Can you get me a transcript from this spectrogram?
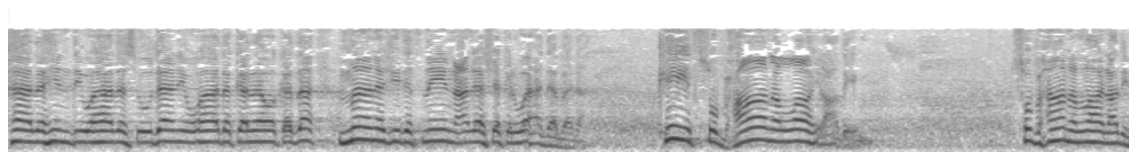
هذا هندي وهذا سوداني وهذا كذا وكذا. ما نجد اثنين على شكل واحد أبدا. كيف؟ سبحان الله العظيم. سبحان الله العظيم.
